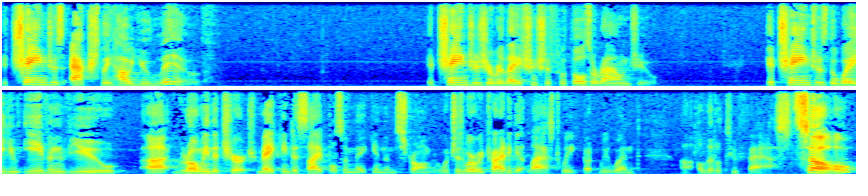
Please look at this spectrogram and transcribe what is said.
It changes actually how you live. It changes your relationships with those around you. It changes the way you even view uh, growing the church, making disciples, and making them stronger, which is where we tried to get last week, but we went uh, a little too fast. So,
